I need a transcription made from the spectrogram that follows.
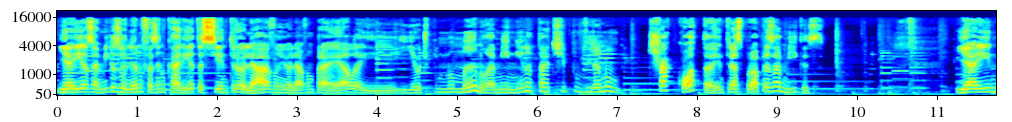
E aí as amigas olhando, fazendo careta, se entreolhavam e olhavam para ela e, e, eu tipo, no mano, a menina tá tipo virando chacota entre as próprias amigas. E aí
